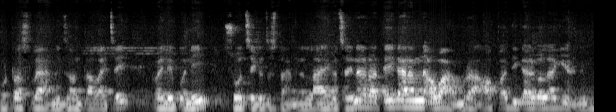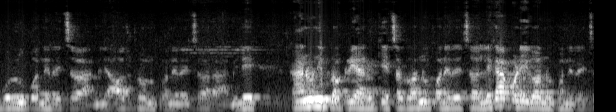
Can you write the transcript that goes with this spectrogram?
भोटर्सलाई हामी जनतालाई चाहिँ कहिले पनि सोचेको जस्तो हामीलाई लागेको छैन र त्यही कारण अब हाम्रो हक अधिकारको लागि हामी बोल्नुपर्ने रहेछ हामीले आवाज उठाउनु पर्ने रहेछ र हामीले कानुनी प्रक्रियाहरू के छ गर्नुपर्ने रहेछ लेखापढी गर्नुपर्ने रहेछ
